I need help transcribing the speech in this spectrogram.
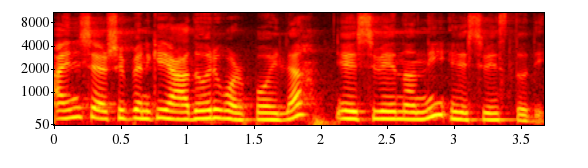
അതിന് ശേഷം ഇപ്പം എനിക്ക് യാതൊരു കുഴപ്പമില്ല യേശുവെ നന്ദി. യേശുവെ സ്തുതി.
